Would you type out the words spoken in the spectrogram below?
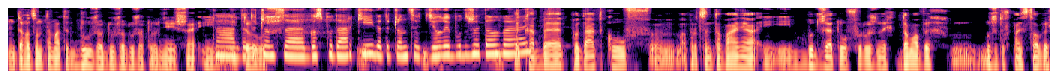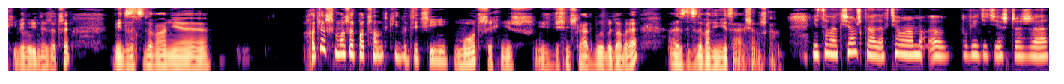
dochodzą tematy dużo, dużo, dużo trudniejsze i, Tak, i to już dotyczące gospodarki, dotyczące dziury budżetowej. PKB, podatków, oprocentowania i, i budżetów różnych domowych, budżetów państwowych i wielu innych rzeczy. Więc zdecydowanie, chociaż może początki dla dzieci młodszych niż, niż 10 lat byłyby dobre, ale zdecydowanie nie cała książka. nie cała książka, ale chciałam e, powiedzieć jeszcze, że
